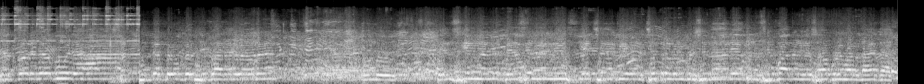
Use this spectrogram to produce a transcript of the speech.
ತೀರ್ಥರಿಗೆ ಪೆನ್ಸಿಲ್ನಲ್ಲಿ ಪೆನ್ಸಿಲ್ನಲ್ಲಿ ಸ್ಕೆಚ್ ಹಾಕಿ ಅವರ ಚಿತ್ರವನ್ನು ಬಿಡಿಸಿದ್ದಾರೆ. ಅದನ್ನು ಸಿಂಪಾದನೆಗೆ ಸಮರ್ಪಣೆ ಮಾಡ್ತಾ ಇದ್ದಾರೆ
